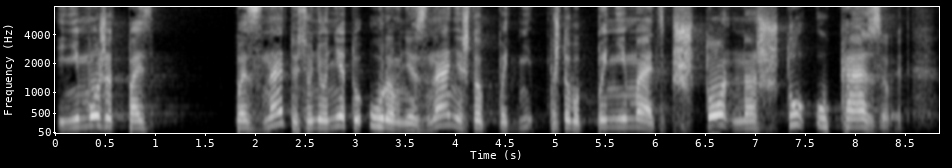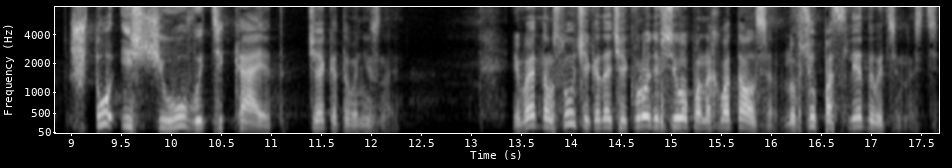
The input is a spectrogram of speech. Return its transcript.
и не может познать, то есть у него нет уровня знаний, чтобы, чтобы понимать, что на что указывает, что из чего вытекает. Человек этого не знает. И в этом случае, когда человек вроде всего понахватался, но всю последовательность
